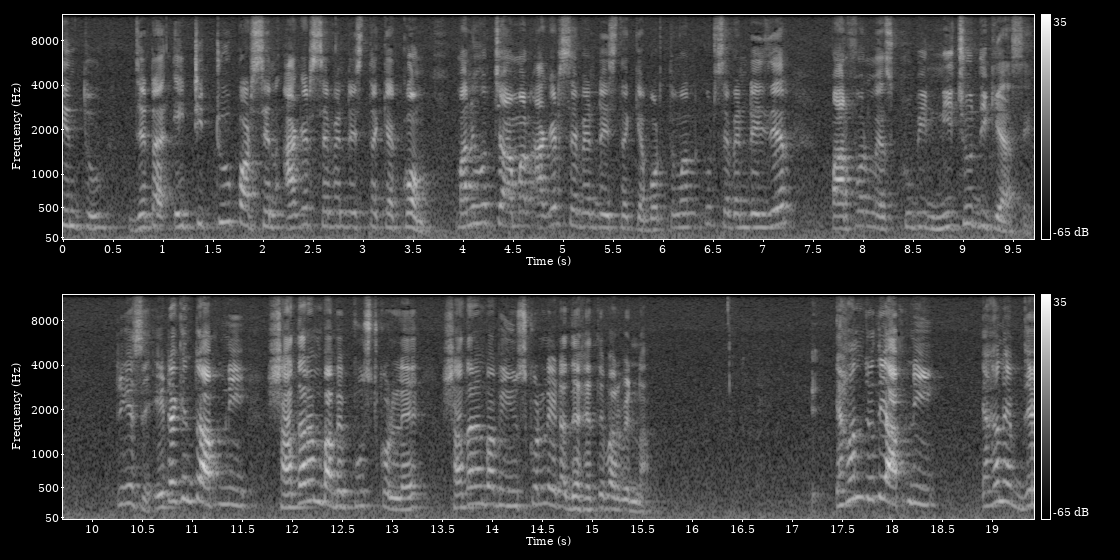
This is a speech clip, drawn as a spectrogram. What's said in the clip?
কিন্তু যেটা এইটটি টু পার্সেন্ট আগের সেভেন ডেজ থেকে কম। মানে হচ্ছে আমার আগের সেভেন ডেজ থেকে বর্তমান সেভেন ডেজের পারফরমেন্স খুবই নিচু দিকে আছে। ঠিক আছে? এটা কিন্তু আপনি সাধারণভাবে পোস্ট করলে, সাধারণভাবে ইউজ করলে এটা দেখাতে পারবেন না। এখন যদি আপনি, এখানে যে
